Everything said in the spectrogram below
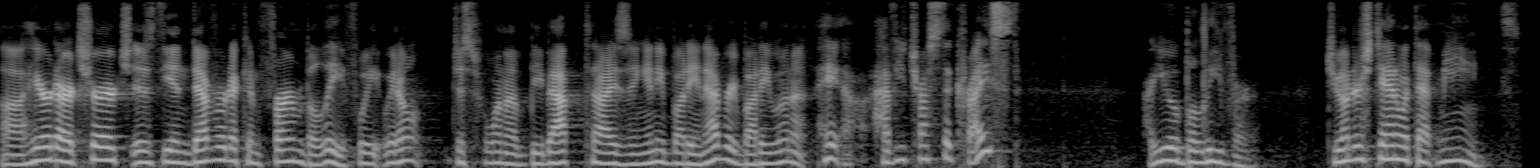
uh, here at our church is the endeavor to confirm belief. We, we don't just want to be baptizing anybody and everybody. We want to, hey, have you trusted Christ? Are you a believer? Do you understand what that means?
